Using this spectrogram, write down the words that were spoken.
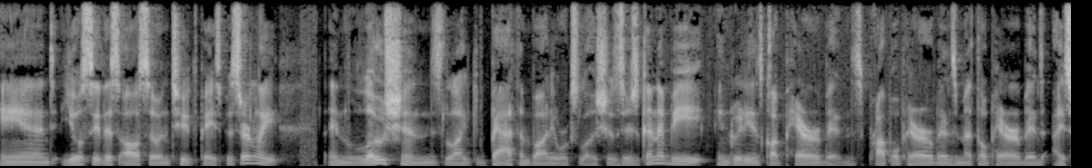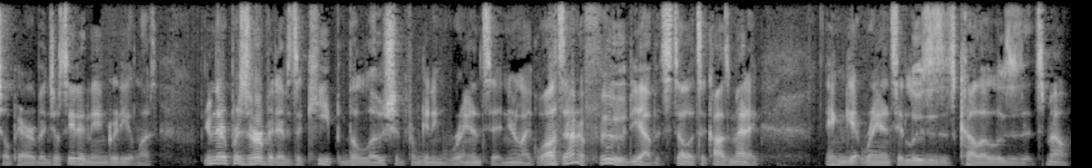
and you'll see this also in toothpaste, but certainly in lotions like Bath and Body Works lotions, there's going to be ingredients called parabens, propylparabens, methylparabens, isoparabens. You'll see it in the ingredient list. And they're preservatives to keep the lotion from getting rancid. And you're like, well, it's not a food. Yeah, but still, it's a cosmetic. It can get rancid, loses its color, loses its smell.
